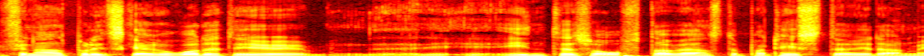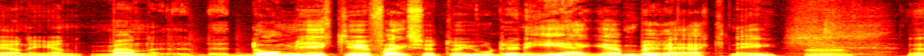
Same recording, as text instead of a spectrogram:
Finanspolitiska rådet är ju inte så ofta vänsterpartister i den meningen. Men de gick ju faktiskt ut och gjorde en egen beräkning. Eh,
